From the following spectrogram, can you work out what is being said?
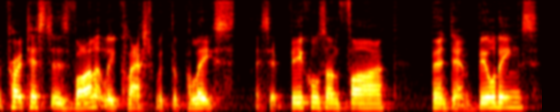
The protesters violently clashed with the police. They set vehicles on fire, burnt down buildings,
